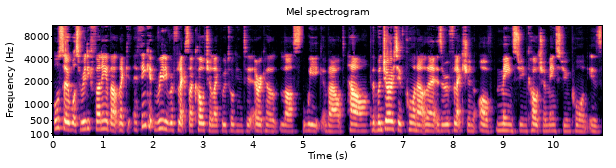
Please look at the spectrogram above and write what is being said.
Also, what's really funny about, like, I think it really reflects our culture. Like, we were talking to Erika last week about how the majority of porn out there is a reflection of mainstream culture. Mainstream porn is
